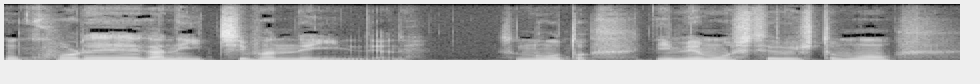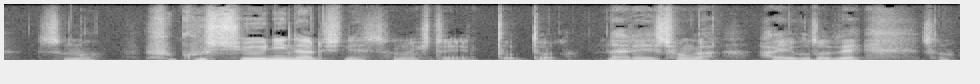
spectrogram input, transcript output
もうこれがね、一番ね、いいんだよね。そのノートにメモしてる人も、その復習になるしね、その人にとっては。ナレーションが入ることで、その、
